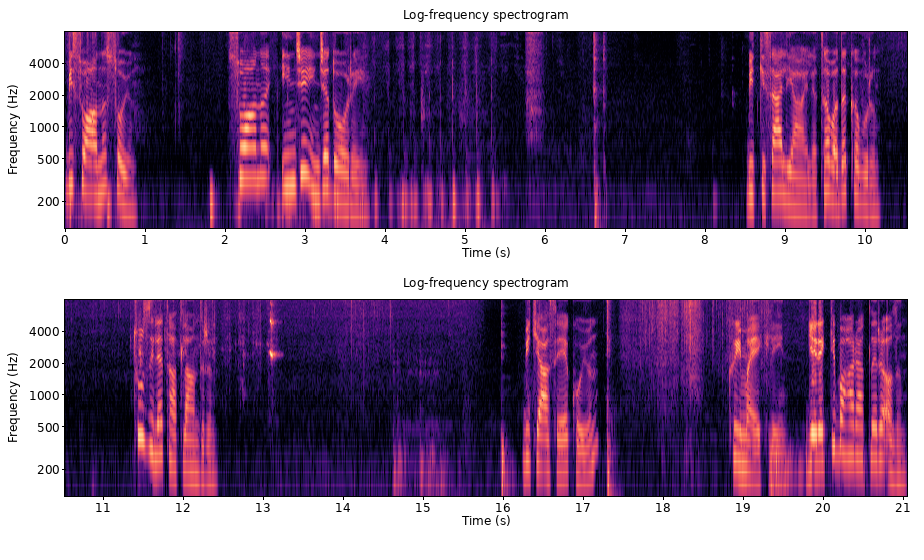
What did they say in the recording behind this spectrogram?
Bir soğanı soyun. Soğanı ince ince doğrayın. Bitkisel yağ ile tavada kavurun. Tuz ile tatlandırın. Bir kaseye koyun. Kıyma ekleyin. Gerekli baharatları alın.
